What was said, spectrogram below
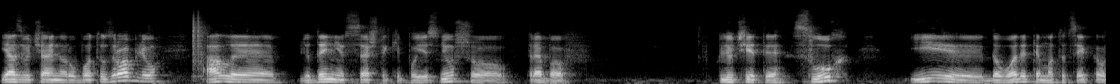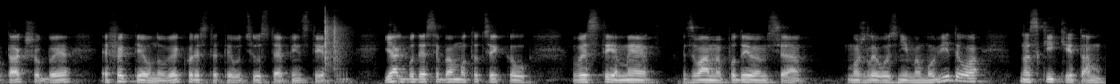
Я, звичайно, роботу зроблю, але людині все ж таки поясню, що треба включити слух і доводити мотоцикл так, щоб ефективно використати оцю степінь стиснення. Як буде себе мотоцикл вести, ми з вами подивимося, можливо, знімемо відео, наскільки там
